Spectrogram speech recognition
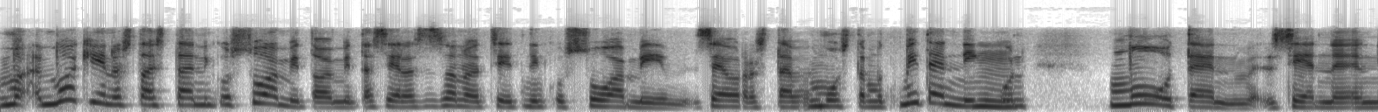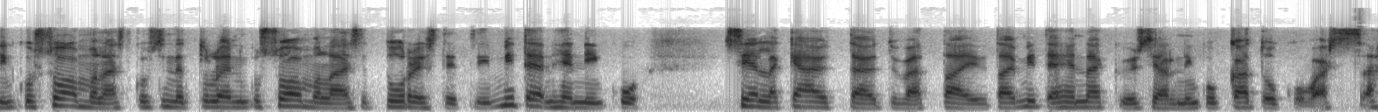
Mua kiinnostaisi tämä niin kuin Suomi-toiminta siellä. Sä sanoit siitä niin kuin Suomi-seurasta ja muusta, mutta miten niin kuin mm. muuten sinne niin kuin suomalaiset, kun sinne tulee niin kuin suomalaiset turistit, niin miten he niin kuin siellä käyttäytyvät tai, tai miten he näkyy siellä niin kuin katukuvassa?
